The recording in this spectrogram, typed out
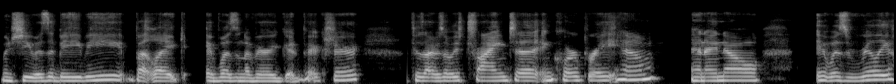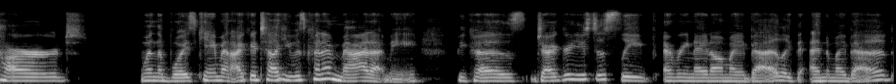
when she was a baby, but like it wasn't a very good picture because I was always trying to incorporate him. And I know it was really hard when the boys came and I could tell he was kind of mad at me because Jagger used to sleep every night on my bed, like the end of my bed,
